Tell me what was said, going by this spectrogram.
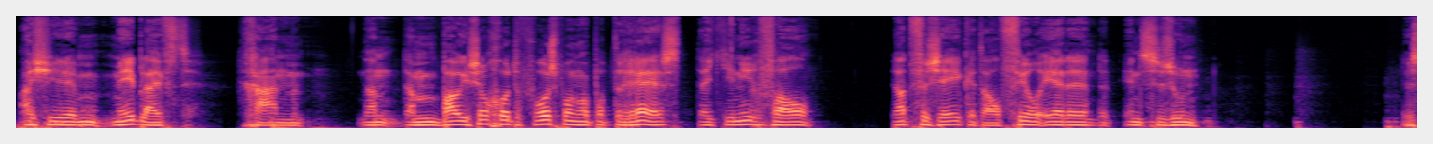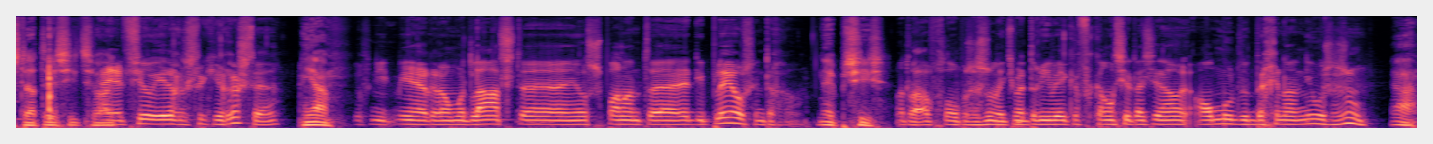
als je mee blijft gaan, dan, dan bouw je zo'n grote voorsprong op op de rest. Dat je in ieder geval dat verzekert al veel eerder in het seizoen. Dus dat is iets Ja, wat. je hebt veel eerder een stukje rust, hè? Je Ja, hoeft niet meer om het laatste eh, heel spannend eh, die play-offs in te gaan. nee, precies. Want we afgelopen seizoen dat je met drie weken vakantie dat je nou al moet beginnen aan een nieuw seizoen. Ja.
